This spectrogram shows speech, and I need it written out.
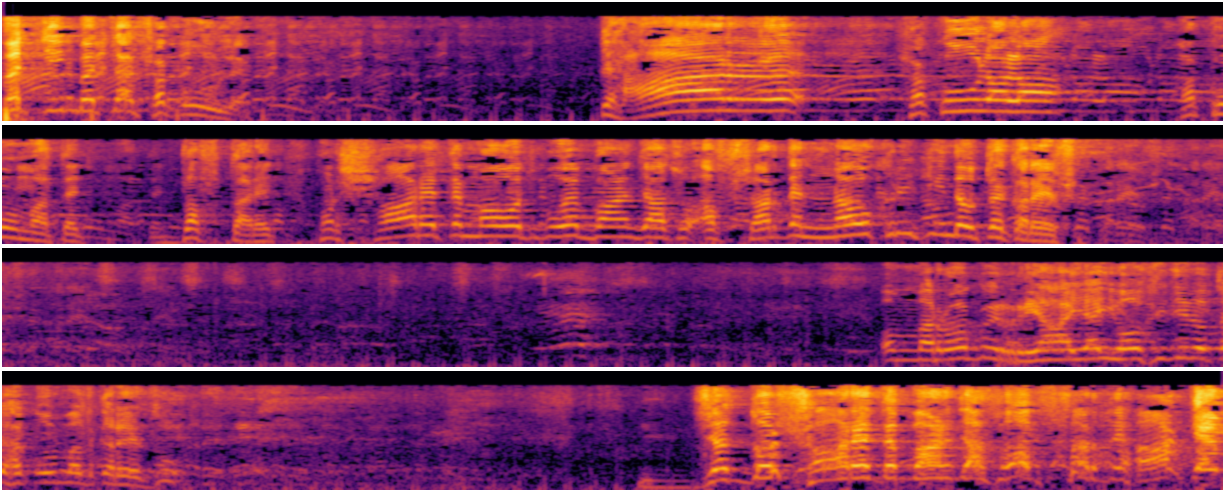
بچی بچہ سکول ہے۔ ہر سکول والا حکومت دفتر ہوں سارے تے موج بوئے بن جا سو افسر دے نوکری کی دے کرے سو۔ مرو، کوئی ریا ہی ہو سی جی حکومت کرے سو۔ جدو سارے تے بن جا سو افسر دے حاکم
